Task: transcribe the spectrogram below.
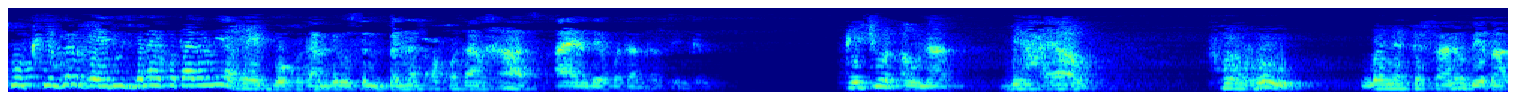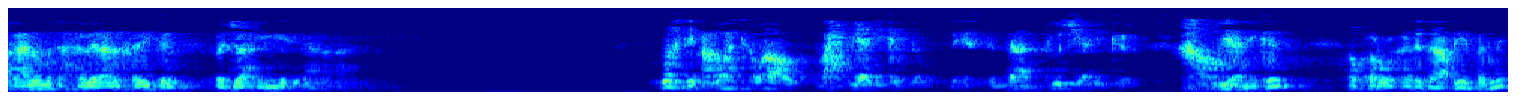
خو کردن غیبوت بلای خۆتان نییە غیب بۆ خۆتان دروستن بە نەفع خۆتان خاص ئایندەی خۆتان تەرسیم کرد ئەی چۆن ئەونا بێحیا و پڕوو و نەترسانە و بێباکانە و متەحەوێرانە خەریکن بە جاهلیەتدانەکان وەختی ئاوا تەواو بەحویانی کردەوە بە ئێستداد پوچیانی کرد خاویانی کرد ئەو قەڕۆکە داعی فەرمی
